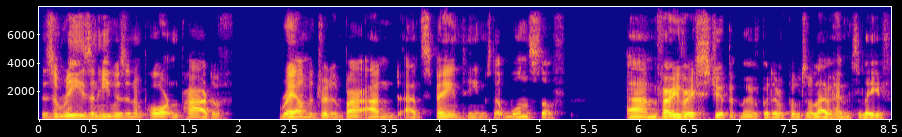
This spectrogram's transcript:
There's a reason he was an important part of Real Madrid and Bar- and, and Spain teams that won stuff. Um, very, very stupid move by Liverpool to allow him to leave.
